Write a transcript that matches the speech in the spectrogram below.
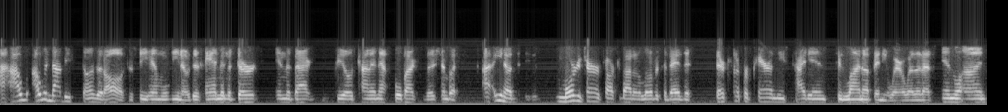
I, I, I would not be stunned at all to see him, you know, just hand in the dirt in the backfield, kind of in that fullback position. But I, you know, Morgan Turner talked about it a little bit today that they're kind of preparing these tight ends to line up anywhere, whether that's in line,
